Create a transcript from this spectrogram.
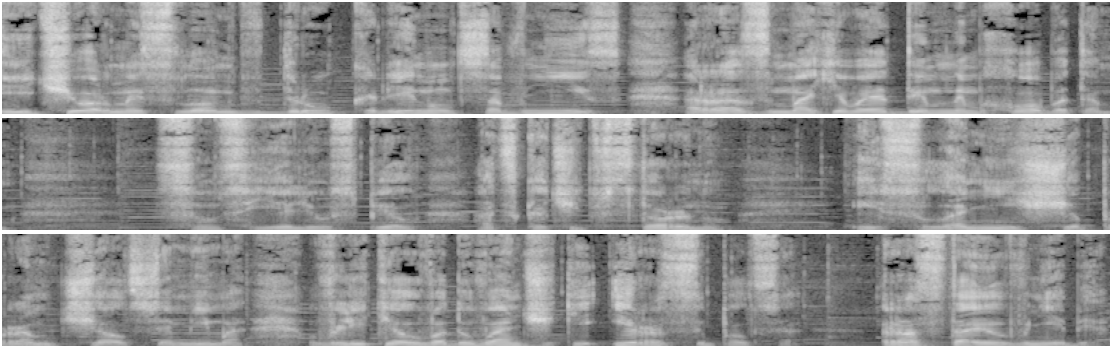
И черный слон вдруг ринулся вниз, размахивая дымным хоботом. Солнце еле успел отскочить в сторону, и слонище промчался мимо, влетел в одуванчики и рассыпался, растаял в небе.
